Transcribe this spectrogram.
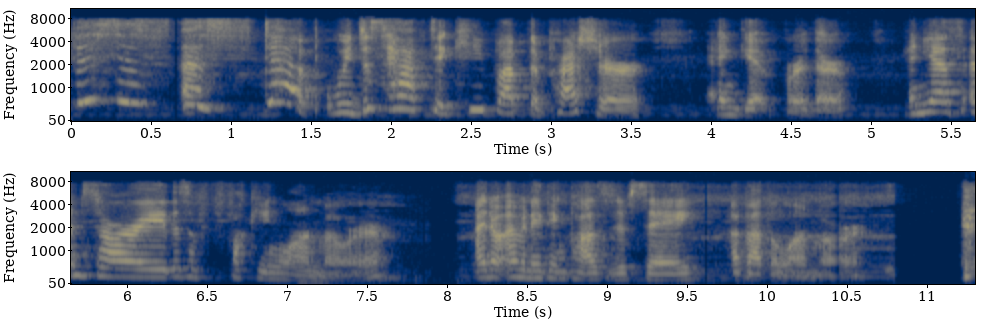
this is a step. We just have to keep up the pressure and get further. And yes, I'm sorry, there's a fucking lawnmower. I don't have anything positive to say about the lawnmower.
